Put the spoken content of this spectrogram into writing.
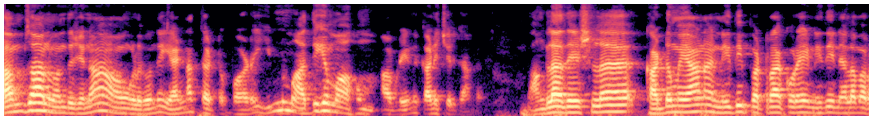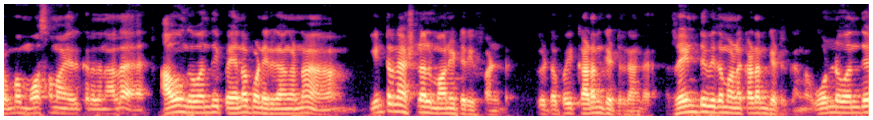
ரம்ஜான் வந்துச்சுன்னா அவங்களுக்கு வந்து எண்ணெய் தட்டுப்பாடு இன்னும் அதிகமாகும் அப்படின்னு கணிச்சிருக்காங்க. பங்களாதேஷில் கடுமையான நிதி பற்றாக்குறை நிதி நிலைமை ரொம்ப மோசமாக இருக்கிறதுனால அவங்க வந்து இப்போ என்ன பண்ணியிருக்காங்கன்னா இன்டர்நேஷ்னல் மானிட்டரி ஃபண்ட் கிட்ட போய் கடன் கேட்டிருக்காங்க. ரெண்டு விதமான கடன் கேட்டிருக்காங்க. ஒன்று வந்து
